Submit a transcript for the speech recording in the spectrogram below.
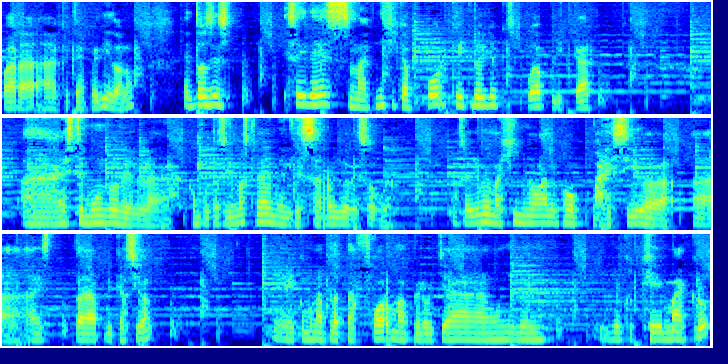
para que te han pedido, ¿no? Entonces, esa idea es magnífica porque creo yo que se puede aplicar a este mundo de la computación, más que nada en el desarrollo de software. O sea, yo me imagino algo parecido a, esta aplicación, eh, como una plataforma, pero ya a un nivel, yo creo que macro,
